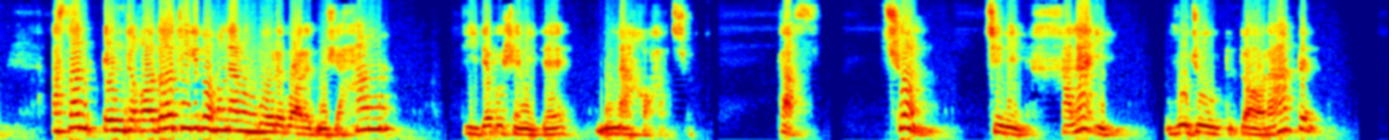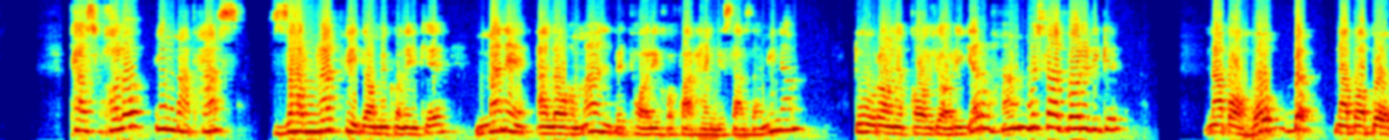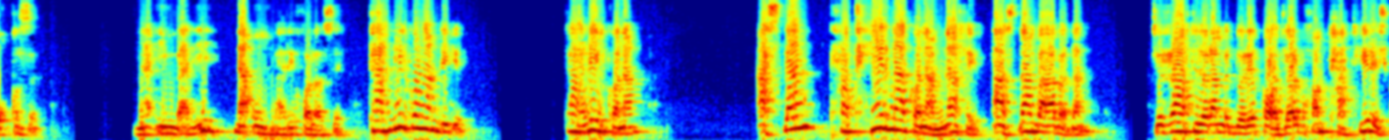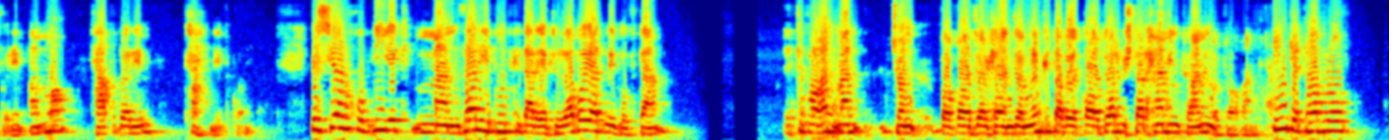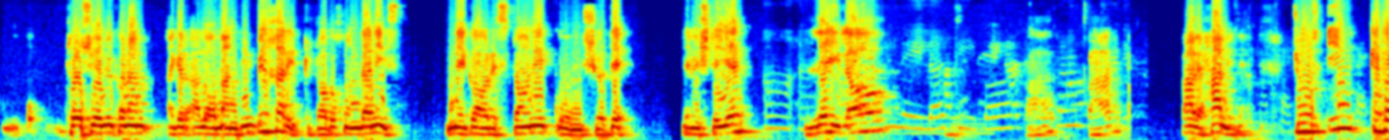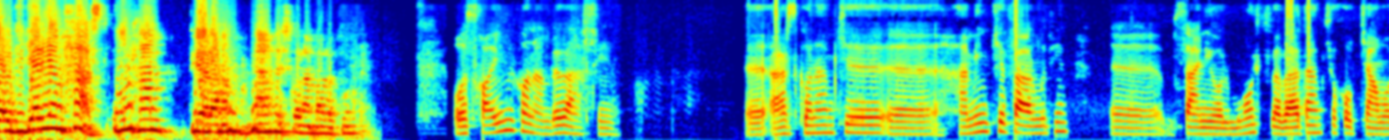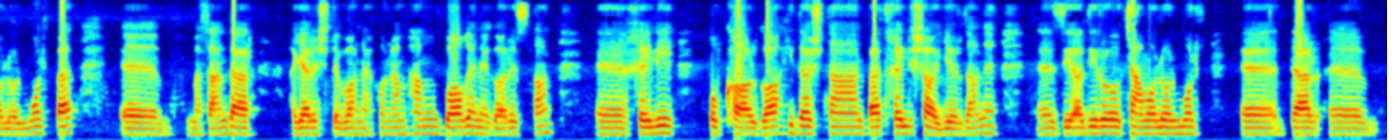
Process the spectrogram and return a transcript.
اصلا انتقاداتی که به هنر اون دوره وارد میشه هم دیده و شنیده نخواهد شد. پس چون چنین خلعی وجود دارد؟ پس حالا این مبحث ضرورت پیدا می‌کنه که من علاقمند به تاریخ و فرهنگ سرزمینم دوران قاجاریه رو هم مثل ادوار دیگه. نه با حب نه با بغض. نه این بری نه اون بری خلاصه. تحلیل کنم دیگه. تحلیل کنم. اصلا تطهیر نکنم نه خیر. اصلا و ابدا. چه رفتی دارم به دوره قاجار بخوام تطهیرش کنیم اما حق داریم تحلیل کنیم. بسیار خوب این یک منظری بود که در ابتدا باید می‌گفتم. اتفاقا من چون با قاجار که انجام دادم کتاب قاجار بیشتر همین تو همین اتاقم این کتاب رو توصیه می‌کنم اگر علاقمندین بخرید کتاب خوندنی است نگارستان گم شده. نوشته لیلا. بله همینه. جز این کتاب دیگری هم هست. اون هم بیارم نقدش کنم براتون. عذرخواهی می‌کنم ببخشین ارز کنم که همین که فرمودین سنی الملک و بعدم که خب کمال الملک بعد مثلا در اگر اشتباه نکنم همون باغ نگارستان خیلی خب کارگاهی داشتن بعد خیلی شاگردان زیادی رو کمال الملک در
